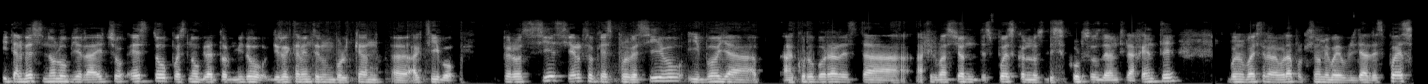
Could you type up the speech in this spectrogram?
y tal vez si no lo hubiera hecho esto, pues no hubiera dormido directamente en un volcán eh, activo pero sí es cierto que es progresivo y voy a, corroborar esta afirmación después con los discursos delante de la gente. Bueno, voy a hacer ahora porque si no me voy a olvidar después.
